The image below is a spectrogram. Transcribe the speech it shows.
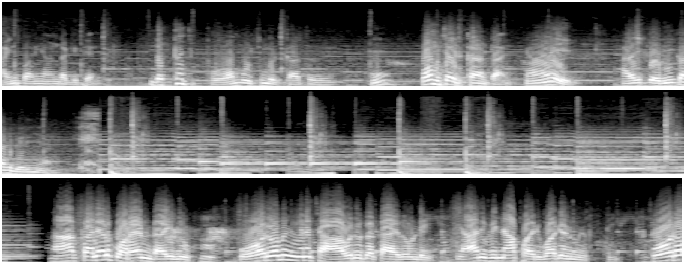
അതിന് പണി ഞാൻ ഉണ്ടാക്കിയിട്ടുണ്ട് ഇതെത്താ പോകാൻ പോയിച്ചും എടുക്കാത്തത്? പോകാൻ വെച്ചാൽ എടുക്കാൻ കേട്ടാ ഞാനേ അതായത് പെരുവിക്കാണ് വരും ഞാൻ. നാക്കാലികൾ കുറെ ഉണ്ടായിരുന്നു. ഓരോന്നും ഇങ്ങനെ ചാവലും ഇതൊക്കെ ആയതുകൊണ്ടേ ഞാൻ പിന്നെ ആ പരിപാടിയാണ് നിർത്തി. ഓരോ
